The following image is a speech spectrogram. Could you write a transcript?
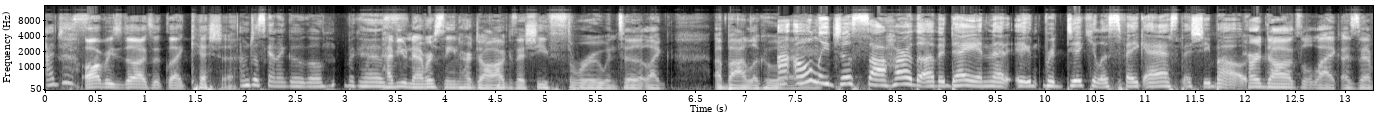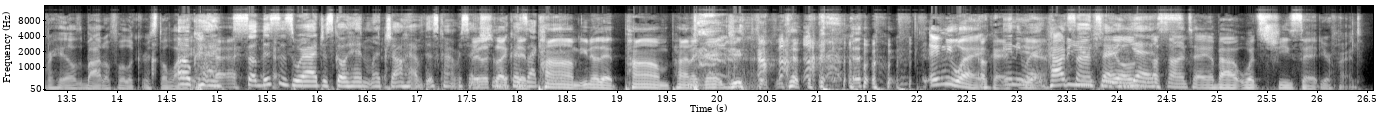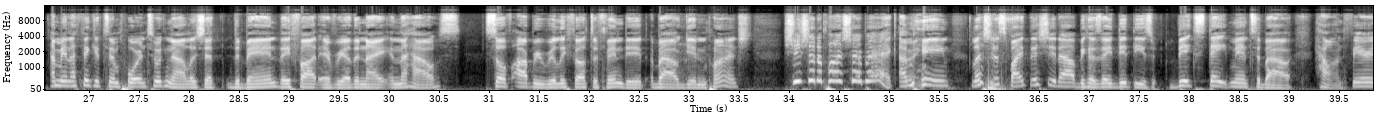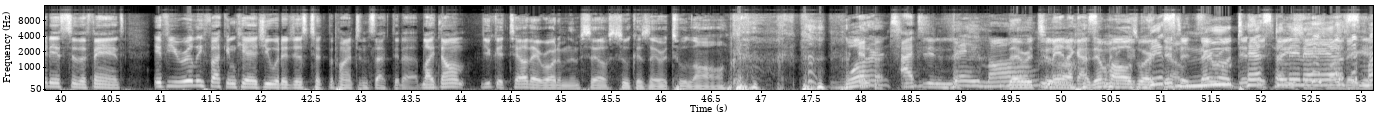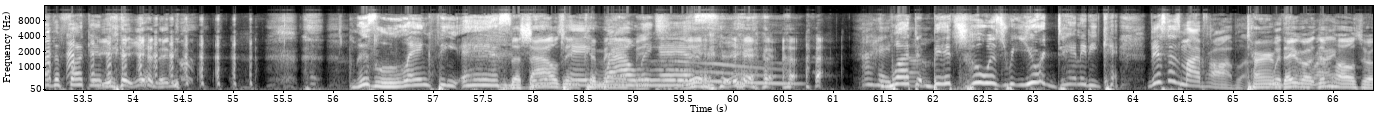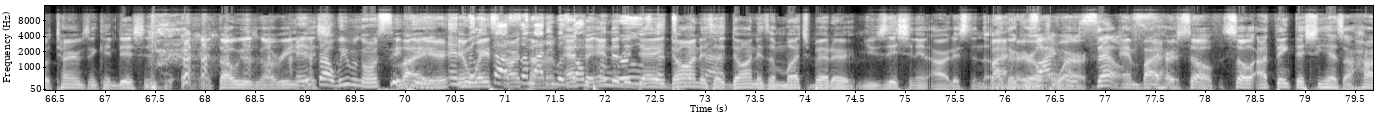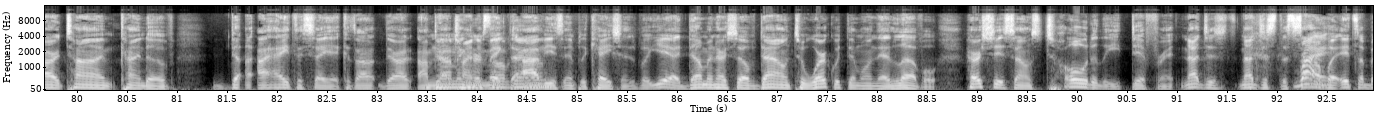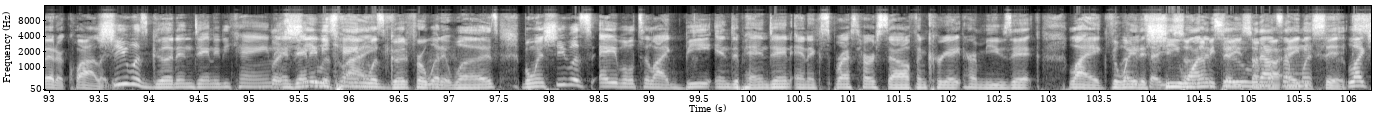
I just, Aubrey's dogs look like Kesha. I'm just gonna Google because Have you never seen her dogs that she threw into like a bottle of Kool Aid? I only just saw her the other day in that ridiculous fake ass that she bought. Her dogs look like a Zephyrhills bottle full of Crystal Light. Okay, so this is where I just go ahead and let y'all have this They conversation look like because that I can't. palm. You know that palm pomegranate juice. Anyway, Okay. Anyway, yeah. How do you Assante, feel, yes. Assante, about what she said, your friend? I mean, I think it's important to acknowledge that the band they fought every other night in the house. So if Aubrey really felt offended about mm-hmm. getting punched, she should have punched her back. I mm-hmm. mean, let's just fight this shit out because they did these big statements about how unfair it is to the fans. If you really fucking cared, you would have just took the punch and sucked it up. Like, don't. you could tell they wrote them themselves too because they were too long. Weren't I didn't. they long? they were too Man, I long. got them many hoes were. notes. this Dis- they New wrote Testament ass motherfucking yeah, yeah. They, this lengthy ass the thousand J.K. Rowling commandments. ass. Yeah. I hate What y'all. bitch? Who is re- your identity? Ca- this is my problem. Term. They them, wrote them right? hoes wrote terms and conditions and, and thought we was gonna read And that. thought we were going to sit Like- here And and, really waste thought our somebody time. was At gonna the end of the day, Dawn is a Dawn is a much better musician and artist than the By other herself. girls By were, herself. and by, By herself. So I think that she has a hard time, kind of. I hate to say it because I, there are, I'm not trying to make the down? obvious implications, but yeah, dumbing herself down to work with them on that level. Her shit sounds totally different. Not just not just the sound, Right. but it's a better quality. She was good in Danity Kane, But and Danity was Kane like- was good for what it was. But when she was able to like be independent and express herself and create her music like the way that she wanted to, tell you something without someone 86. like,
